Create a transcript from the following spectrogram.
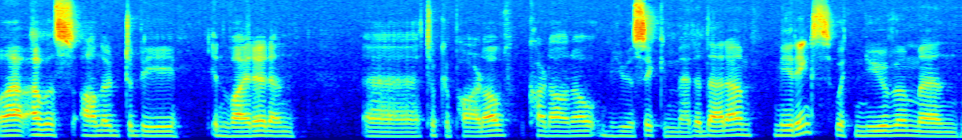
Well i, I was honored to be invited and uh, took a part of cardano music metadata meetings with NEWM and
